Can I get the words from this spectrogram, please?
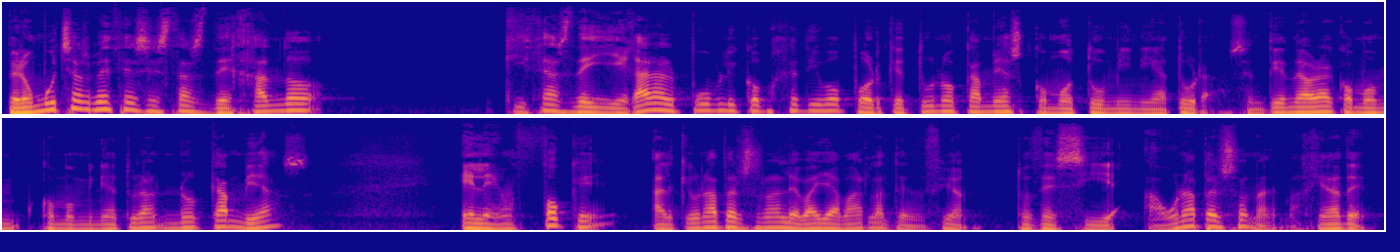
pero muchas veces estás dejando quizás de llegar al público objetivo porque tú no cambias como tu miniatura. ¿Se entiende ahora como, como miniatura? No cambias el enfoque al que una persona le va a llamar la atención. Entonces, si a una persona, imagínate,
